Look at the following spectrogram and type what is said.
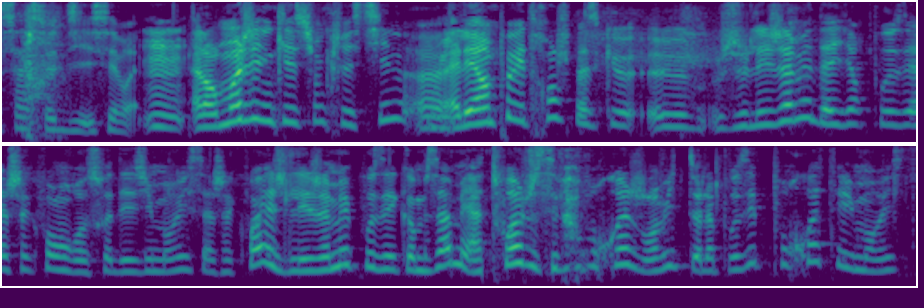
Ça se dit, c'est vrai. Mm. Alors moi j'ai une question Christine, Euh, Oui. elle est un peu étrange parce que euh, je l'ai jamais d'ailleurs posée à chaque fois, on reçoit des humoristes à chaque fois et je l'ai jamais posée comme ça, mais à toi je sais pas pourquoi j'ai envie de te la poser. Pourquoi tu es humoriste?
